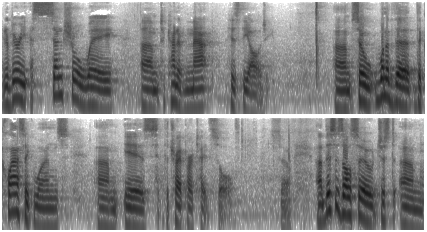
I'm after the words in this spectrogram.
in a very essential way um, to kind of map his theology. Um, so one of the, the classic ones um, is the tripartite soul. So uh, this is also just um,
